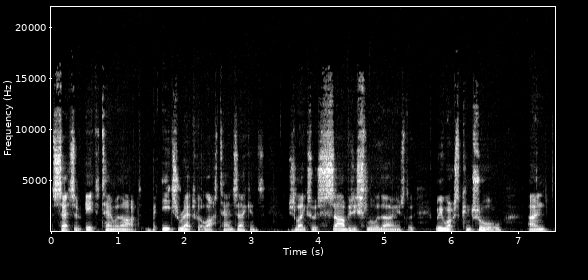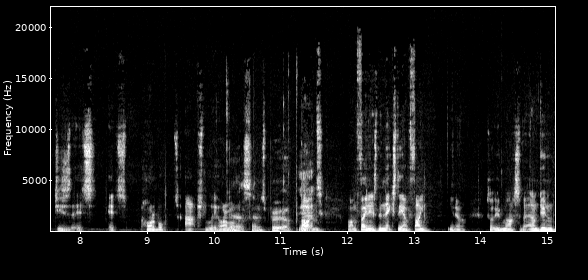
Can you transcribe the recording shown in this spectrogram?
sets of eight to ten with that, but each rep's got to last ten seconds, which is like so it's savagely slow down. So it really works control, and Jesus, it's it's horrible. It's absolutely horrible. Yeah, that sounds brutal. But what I'm finding is the next day I'm fine, you know. So it'll be massive. And I'm doing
